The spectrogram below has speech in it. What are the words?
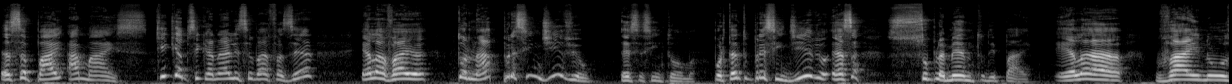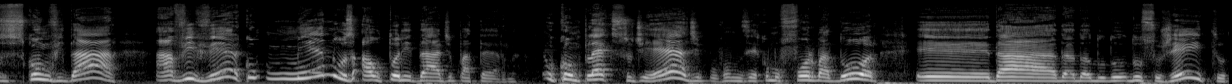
essa pai a mais. O que, que a psicanálise vai fazer? Ela vai tornar prescindível esse sintoma. Portanto, prescindível esse suplemento de pai. Ela vai nos convidar a viver com menos autoridade paterna o complexo de Édipo, vamos dizer, como formador eh, da, da do, do, do, sujeito,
